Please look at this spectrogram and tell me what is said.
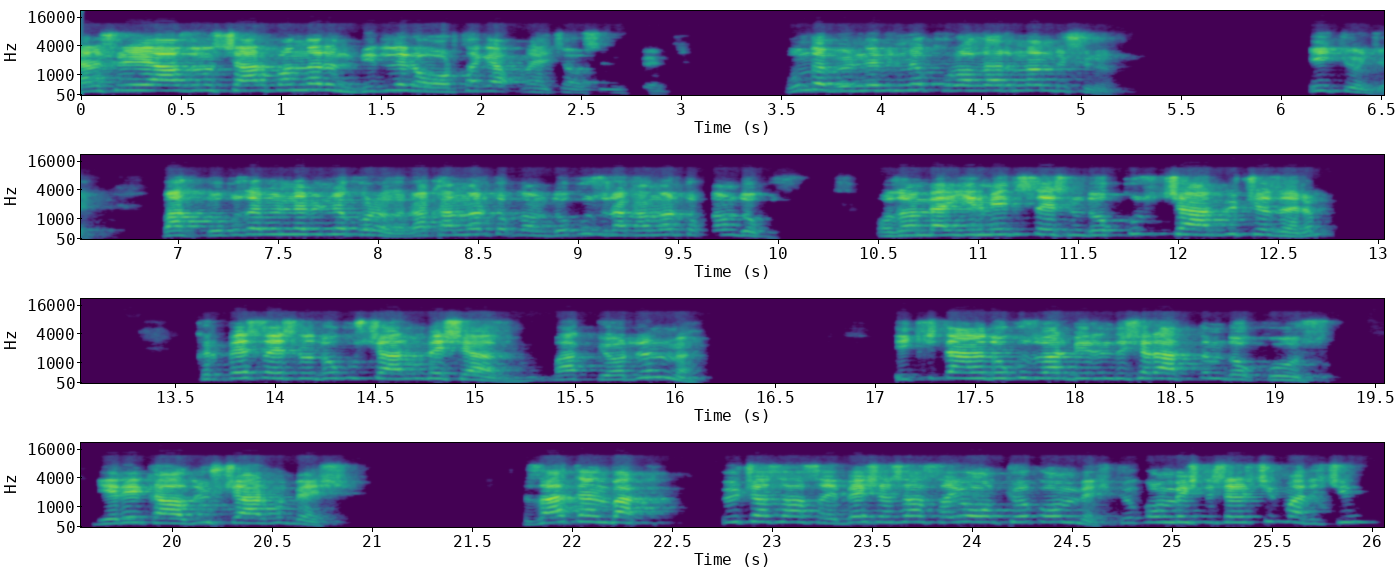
Yani şuraya yazdığınız çarpanların birileri ortak yapmaya çalışın ilk önce. Bunu da bölünebilme kurallarından düşünün. İlk önce. Bak 9'a bölünebilme kuralı. Rakamları toplam 9, rakamları toplam 9. O zaman ben 27 sayısını 9 çarpı 3 yazarım. 45 sayısını 9 çarpı 5 yazdım. Bak gördün mü? İki tane 9 var. Birini dışarı attım 9. Geri kaldı 3 çarpı 5. Zaten bak 3 asal sayı 5 asal sayı kök 15. Kök 15 dışarı çıkmadığı için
